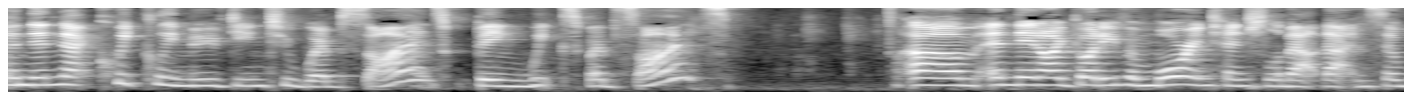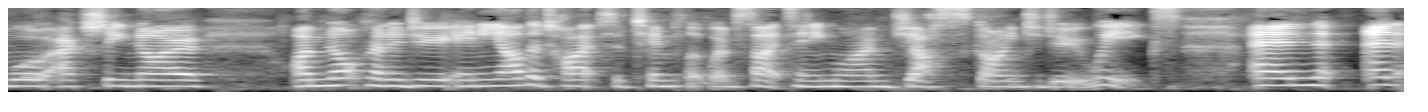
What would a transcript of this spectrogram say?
And then that quickly moved into websites, being Wix websites. Um, and then I got even more intentional about that and said, well, actually, no, I'm not going to do any other types of template websites anymore. I'm just going to do Wix. And and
